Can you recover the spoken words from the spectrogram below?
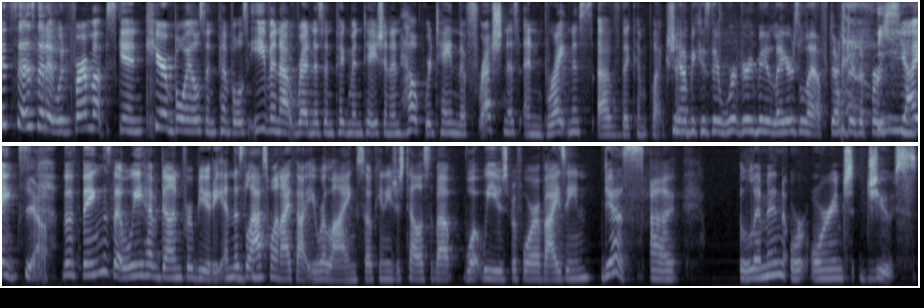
It says that it would firm up skin, cure boils and pimples, even out redness and pigmentation, and help retain the freshness and brightness of the complexion. yeah, because there weren't very many layers left after the first. Yikes. Yeah. Mm-hmm. The things that we have done for beauty. And this last one, I thought you were lying. So can you just tell us about what we used before of Visine? Yes, uh, lemon or orange juice.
